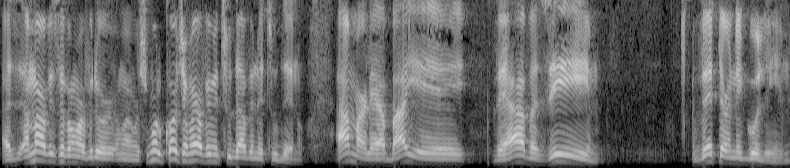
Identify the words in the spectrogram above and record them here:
אז אמר יוסף אמר דור אמר שמואל, כל שומר אבי מצודה ונצודנו. אמר לאביי והאווזים ותרנגולים,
